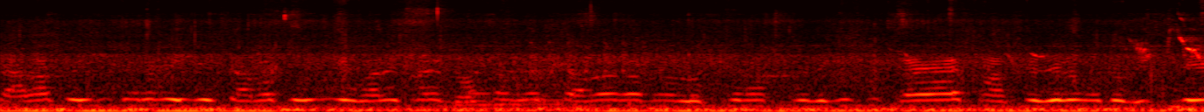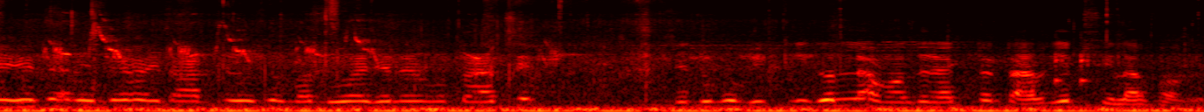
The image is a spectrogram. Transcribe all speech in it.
চারা তৈরি করা এই যে চারা তৈরি এবারে প্রায় দশ হাজার চারার আমরা লক্ষ্যমাত্রা প্রায় পাঁচ হাজারের মতো বিক্রি হয়ে গেছে আর এতে হয়তো আঠেরোশো বা দু হাজারের মতো আছে। সেটুকু বিক্রি করলে আমাদের একটা টার্গেট ফিল আপ হবে।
